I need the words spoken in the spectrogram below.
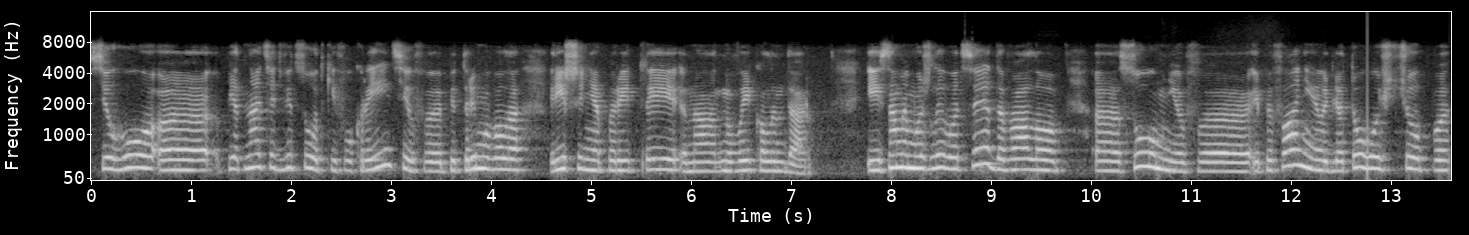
всього е, 15% українців е, підтримувало рішення перейти на новий календар. І саме можливо це давало е, сумнів, е, епіфанію для того, щоб е,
